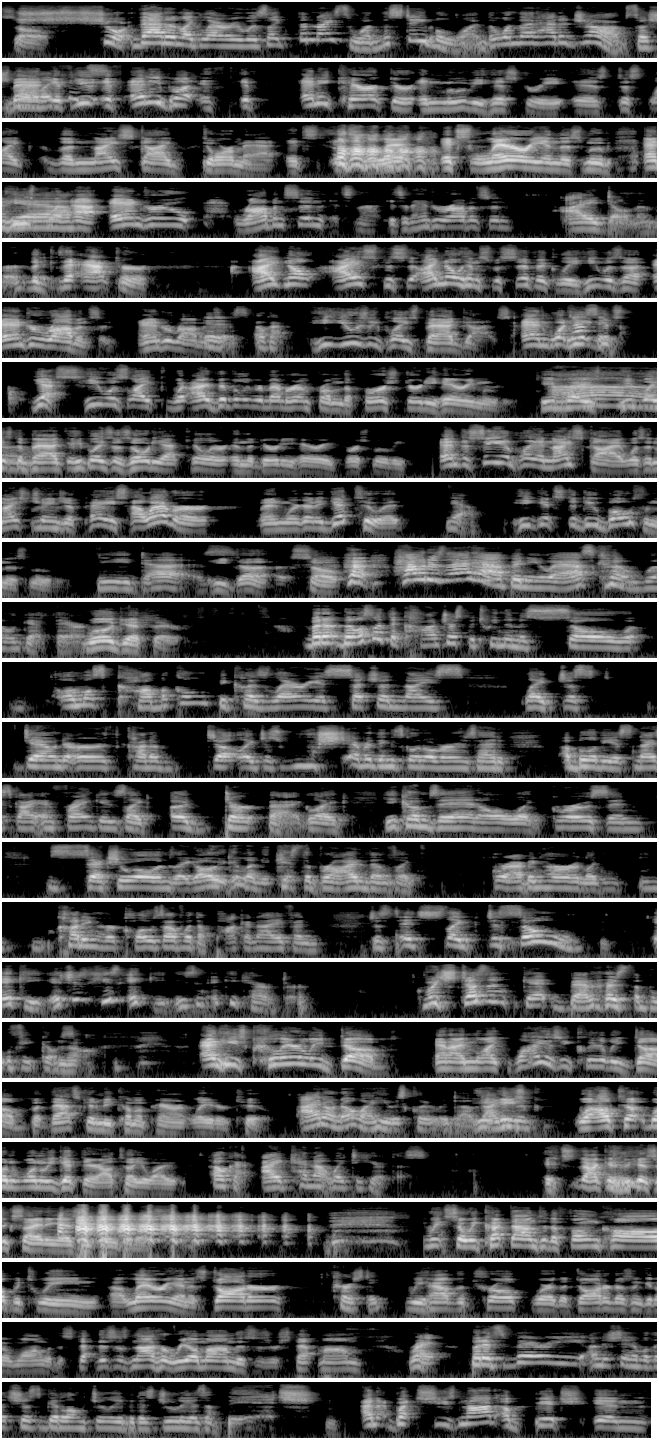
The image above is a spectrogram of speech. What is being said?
So sure that and like larry was like the nice one the stable one the one that had a job so she's man, like if you "It's- if anybody if if any character in movie history is just like the nice guy doormat, it's it's, La- it's Larry in this movie, and he's Yeah. uh, Andrew Robinson. It's not. Is it Andrew Robinson? i don't remember the the actor. I know I speci- I know him specifically. He was uh, Andrew Robinson. Andrew Robinson. is okay He usually plays bad guys, and what Does he? gets. Yes, he was like what I vividly remember him from the first Dirty Harry movie. He plays he plays the Ah. bad he plays a Zodiac killer in the Dirty Harry first movie. And to see him play a nice guy was a nice change of pace. However, and we're going to get to it, yeah he gets to do both in this movie. he does He does. So How does that happen, you ask? We'll get there. we'll get there. But uh, but also like the contrast between them is so almost comical because Larry is such a nice, like just down to earth kind of like just whoosh, everything's going over his head, oblivious nice guy, and Frank is like a dirt bag. Like he comes in all like gross and sexual and is like, oh, you can let me kiss the bride, and then it's like grabbing her and like cutting her clothes off with a pocket knife and just it's like just so icky. It's just he's icky. He's an icky character, which doesn't get better as the movie goes No. on. and he's clearly dubbed and i'm like why is he clearly dubbed but that's going to become apparent later too I don't know why he was clearly dubbed. He- I he's, well i'll tell when when we get there i'll tell you why okay, I cannot wait to hear this. it's not going to be as exciting as you think it is we, so we cut down to the phone call between uh, larry and his daughter Kirsty. we have the trope where the daughter doesn't get along with the step this is not her real mom this is her stepmom Right. But it's very understandable that she doesn't get along with Julia because Julia's a bitch. and but she's not a bitch in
